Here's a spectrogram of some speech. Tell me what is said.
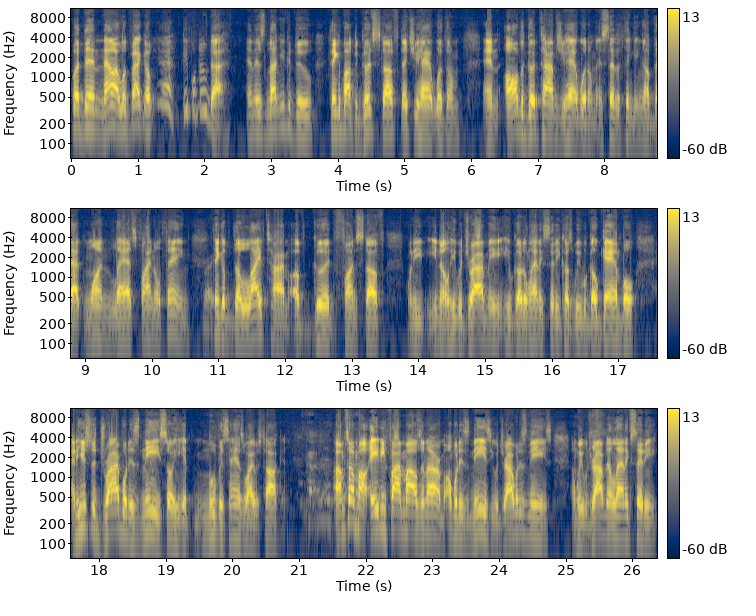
But then now I look back, go, yeah, people do die. And there's nothing you could do. Think about the good stuff that you had with them and all the good times you had with them instead of thinking of that one last final thing. Right. Think of the lifetime of good, fun stuff. When he, you know, he would drive me, he would go to Atlantic City because we would go gamble. And he used to drive with his knees so he could move his hands while he was talking. I'm talking about 85 miles an hour with his knees. He would drive with his knees, and we would drive to Atlantic City,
